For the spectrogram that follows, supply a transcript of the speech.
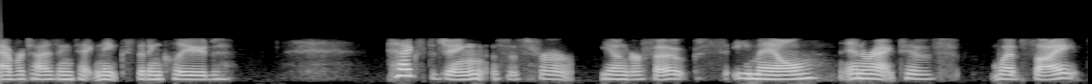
Advertising techniques that include texting, this is for younger folks, email, interactive websites,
